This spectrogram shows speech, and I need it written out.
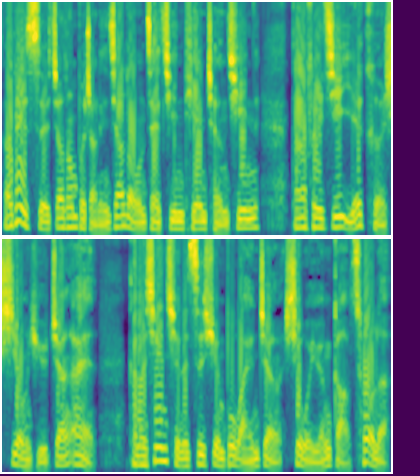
而对此，交通部长林佳龙在今天澄清，搭飞机也可适用于专案，可能先前的资讯不完整，是委员搞错了。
